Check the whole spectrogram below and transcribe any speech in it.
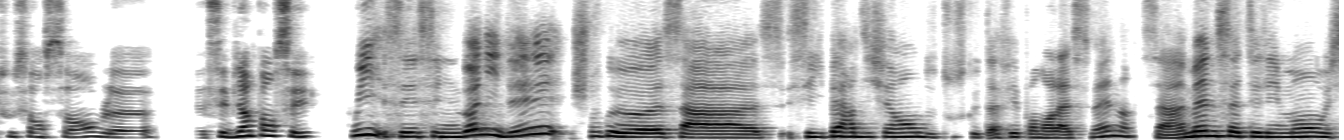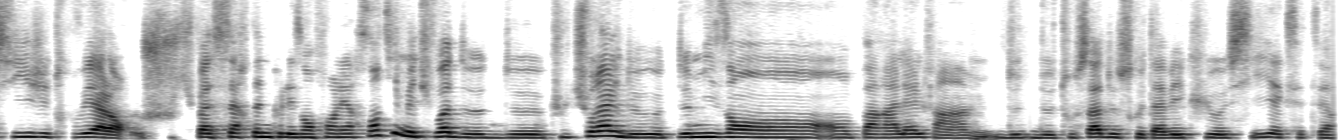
tous ensemble. c'est bien pensé. Oui, c'est une bonne idée. Je trouve que euh, ça c'est hyper différent de tout ce que tu as fait pendant la semaine. Ça amène cet élément aussi, j'ai trouvé. Alors, je suis pas certaine que les enfants l'aient ressenti, mais tu vois, de, culturel, de, mise en, parallèle, enfin, de, tout ça, de ce que tu as vécu aussi, etc.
